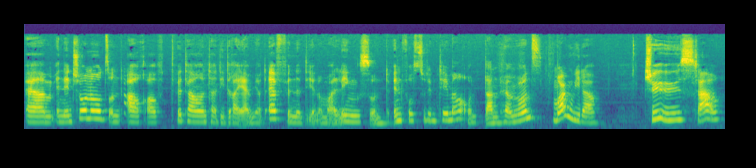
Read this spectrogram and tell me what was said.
Ähm, in den Shownotes und auch auf Twitter unter die 3MJF findet ihr nochmal Links und Infos zu dem Thema. Und dann hören wir uns morgen wieder. Tschüss. Ciao.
